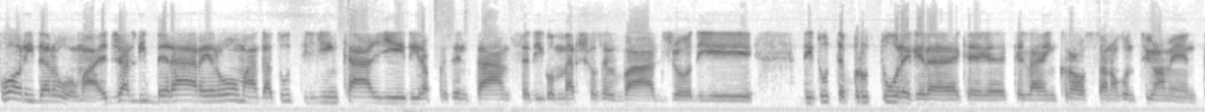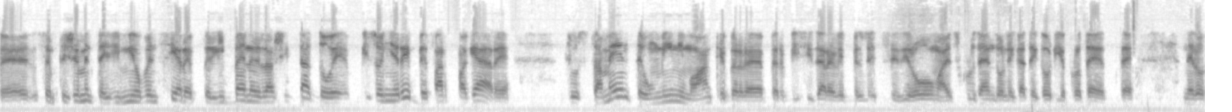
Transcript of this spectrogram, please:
fuori da Roma e già liberare Roma da tutti gli incagli di rappresentanze, di commercio selvaggio, di, di tutte brutture che la, che- che la incrostano continuamente. Semplicemente il mio pensiero è per il bene della città dove bisognerebbe far pagare giustamente un minimo anche per, per visitare le bellezze di Roma, escludendo le categorie protette nello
